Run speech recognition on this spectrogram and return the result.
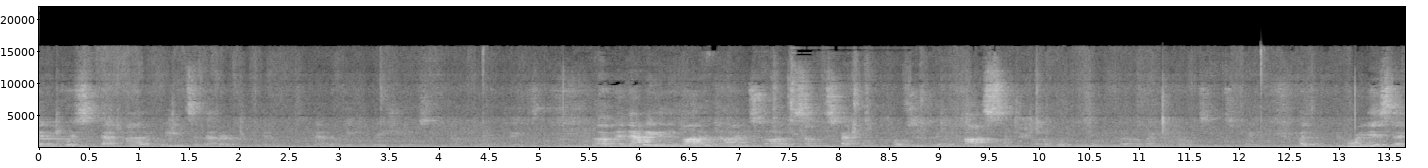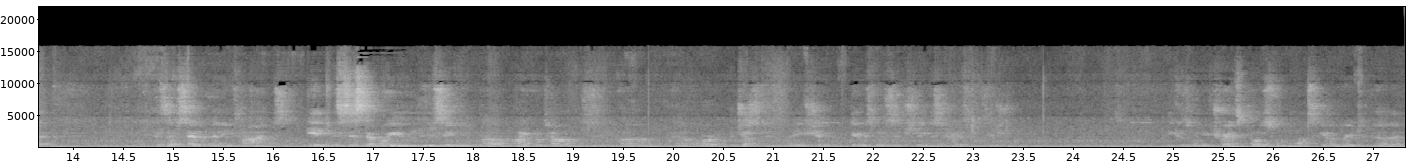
And of course, mathematically, it's a matter of, you know, matter of taking ratios and things. Um, and now even in modern times, uh, some of the spectral composers have been pass uh, working with uh, microtones in this way. But the point is that, as I've said many times, in the system where you're using uh, microtones um, or adjusted information, there is no such thing as transposition. Because when you transpose from one scale rate to another,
